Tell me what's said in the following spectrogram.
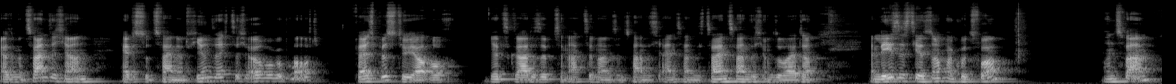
Also mit 20 Jahren hättest du 264 Euro gebraucht. Vielleicht bist du ja auch jetzt gerade 17, 18, 19, 20, 21, 22 und so weiter. Dann lese es dir jetzt nochmal kurz vor. Und zwar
